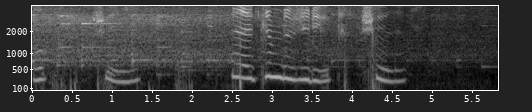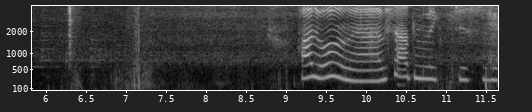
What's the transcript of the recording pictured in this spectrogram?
Hop şöyle. Direkt dümdüz yürüyüp şöyle. Hadi oğlum ya bir saat mi bekleyeceğiz sizi?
